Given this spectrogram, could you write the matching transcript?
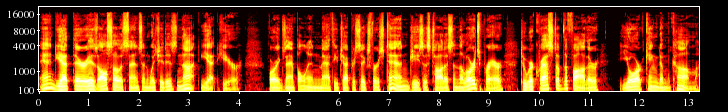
And yet there is also a sense in which it is not yet here. For example, in Matthew chapter 6 verse 10, Jesus taught us in the Lord's prayer to request of the Father, "Your kingdom come,"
